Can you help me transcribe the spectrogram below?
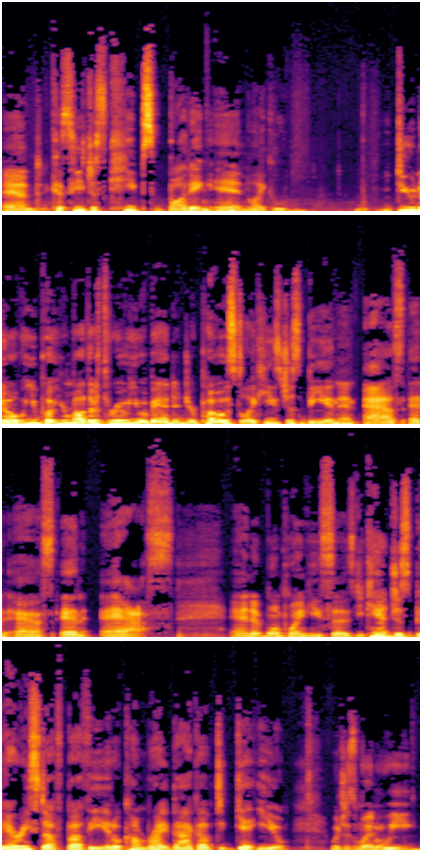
and because he just keeps butting in, like, do you know what you put your mother through? You abandoned your post. Like he's just being an ass, an ass, an ass. And at one point he says, "You can't just bury stuff, Buffy. It'll come right back up to get you," which is when we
